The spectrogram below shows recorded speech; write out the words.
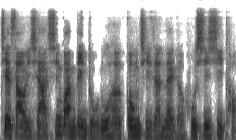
介绍一下新冠病毒如何攻击人类的呼吸系统。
